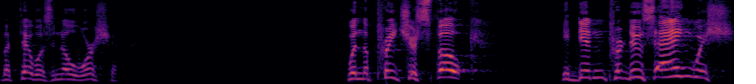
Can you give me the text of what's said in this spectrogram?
but there was no worship. When the preacher spoke, it didn't produce anguish,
